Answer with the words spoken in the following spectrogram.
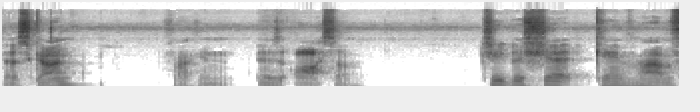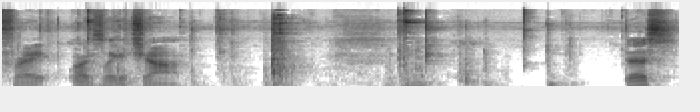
This gun, fucking, is awesome. Cheap as shit, came from Harbor Freight, works like a charm. This,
